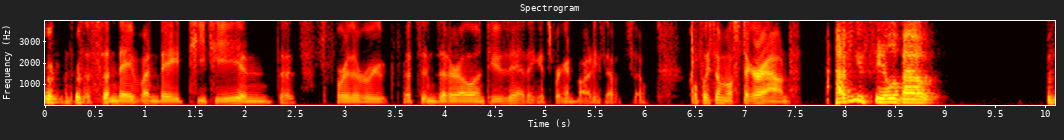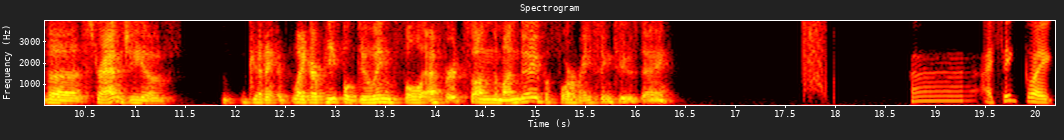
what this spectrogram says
it's a Sunday, Monday TT, and that's for the route that's in ZRL on Tuesday. I think it's bringing bodies out. So hopefully someone will stick around. How do you feel about the strategy of getting like are people doing full efforts on the Monday before racing Tuesday? Uh, I think like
